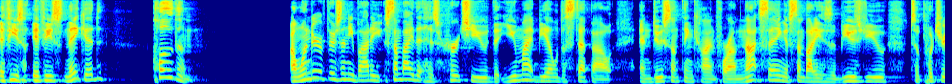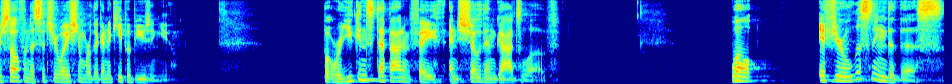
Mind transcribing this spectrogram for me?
If he's, if he's naked, clothe him. I wonder if there's anybody, somebody that has hurt you that you might be able to step out and do something kind for. I'm not saying if somebody has abused you to put yourself in a situation where they're going to keep abusing you, but where you can step out in faith and show them God's love. Well, if you're listening to this,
